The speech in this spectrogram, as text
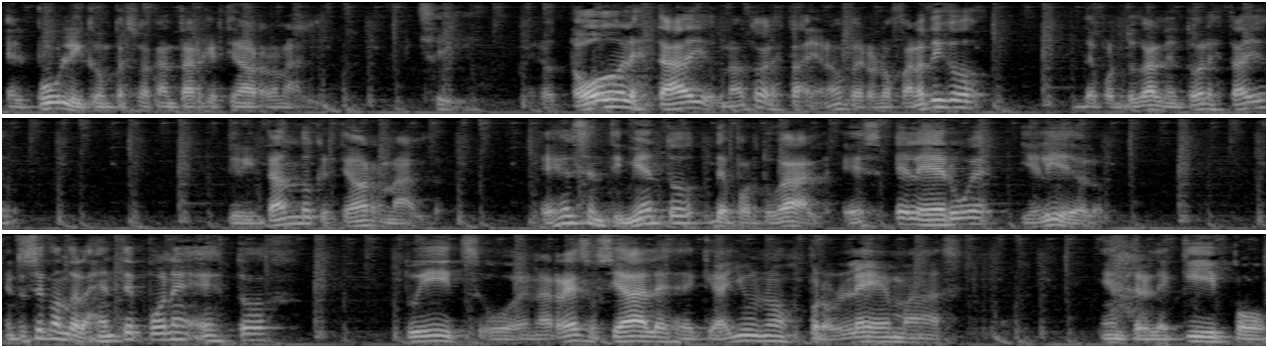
el público empezó a cantar Cristiano Ronaldo. Sí. Pero todo el estadio, no todo el estadio, ¿no? Pero los fanáticos de Portugal en todo el estadio gritando Cristiano Ronaldo. Es el sentimiento de Portugal, es el héroe y el ídolo. Entonces cuando la gente pone estos tweets o en las redes sociales de que hay unos problemas entre el equipo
